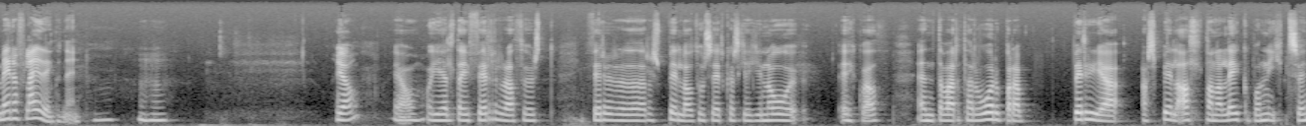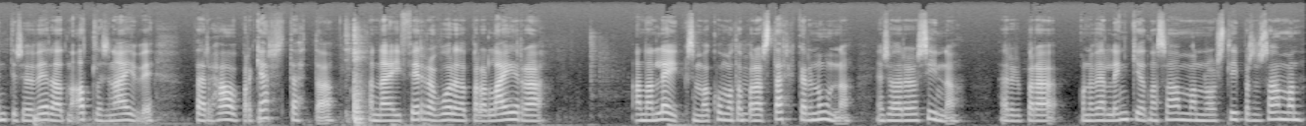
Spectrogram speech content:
meira flæði einhvern veginn. mm Já, já, og ég held að í fyrra, þú veist, fyrra er það að spila og þú segir kannski ekki nógu eitthvað, en það var, þar voru bara að byrja að spila allt annað leik upp á nýtt, Sveindis hefur verið þarna alla sinna æfi, þær hafa bara gert þetta, þannig að í fyrra voru það bara að læra annan leik sem að koma þá bara sterkari núna eins og það eru að sína, þær eru bara búin að vera lengi þarna saman og slípa sér saman,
